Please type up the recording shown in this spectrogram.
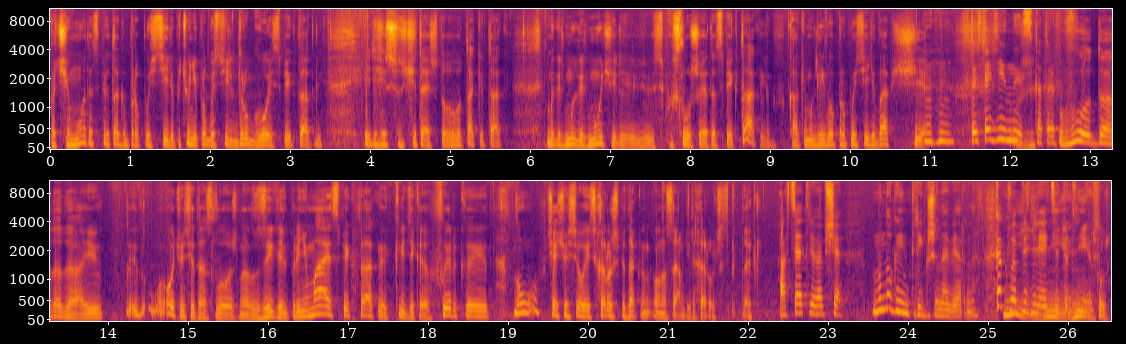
Почему этот спектакль пропустили? Почему не пропустили другой спектакль? Эти щас считают, что вот так и так. Мы, говорит, мы говорит, мучили, слушая этот спектакль. Как могли его пропустить вообще? То есть один из, который... Вот, да, да, да. И очень всегда сложно. Зритель принимает спектакль, критика фыркает. Ну, чаще всего, если хороший спектакль, он на самом деле хороший спектакль. А в театре вообще много интриг же, наверное. Как вы Нет, определяете нет, этот нет, мир? слушай,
